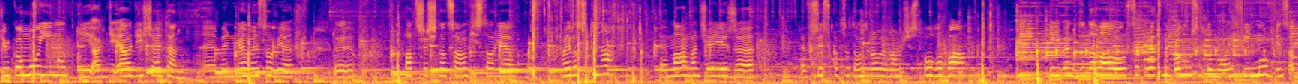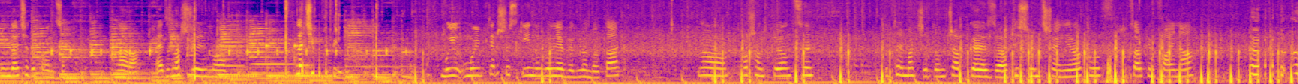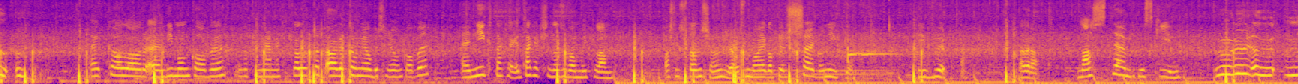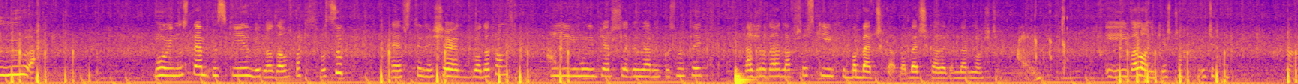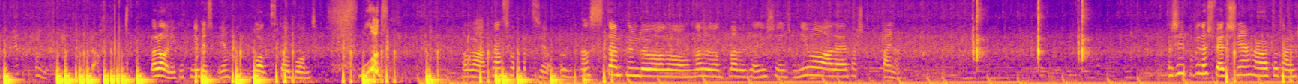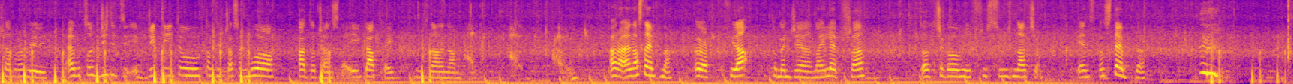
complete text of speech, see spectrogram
Siemko mój małpki, a, a dzisiaj ten, e, będziemy sobie e, patrzeć na całą historię mojego skina. E, mam nadzieję, że wszystko co tam zrobię wam się spodoba i będę dodawał sekretne bonusy do moich filmów, więc oglądajcie do końca. Nara. E, to znaczy, no, leci film. Mój, mój pierwszy skin ogólnie wyglądał tak. No, początkujący. Tutaj macie tą czapkę za 1000 roków, całkiem fajna. E, kolor e, limonkowy, zapomniałem jaki kolor kod, ale to miał być limonkowy. E, nick, tak, tak jak się nazywa mój klan. Właśnie stąd się wziął, z mojego pierwszego niku. I wy... Dobra, następny skin. Mój następny skin wyglądał w taki sposób. E, wstydzę się go dotąd. I mój pierwszy legendarny kosmetyk. Nagroda dla wszystkich. Babeczka. Babeczka legendarności. I balonik jeszcze. Uciekł. Balonik, taki niebieski, nie? Błąd, to błąd. Błąd! Dobra, transformacja. Następnym było, no, nadal prawie że nic się nie zmieniło, ale patrz, fajne. Się powinno świecić, nie? Ale to tam już naprawili. Jakby coś GT, GT tu w tamtych czasach było bardzo częste i Cupcake znany nam. Dobra, następna. E, chwila, to będzie najlepsze, od czego mnie wszyscy już znacie. Więc następne.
